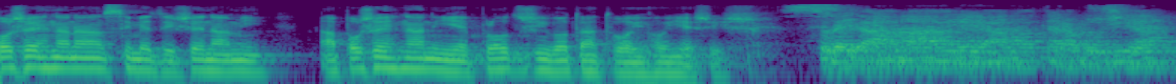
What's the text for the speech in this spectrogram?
Požehnaná si medzi ženami a požehnaný je plod života Tvojho Ježiš. Svetá Mária, Matka Božia,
